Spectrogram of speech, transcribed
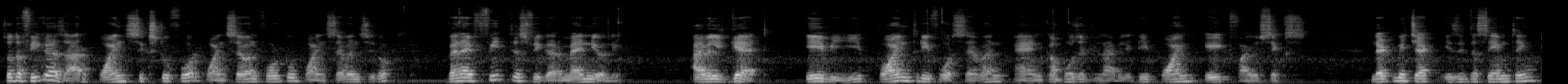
So the figures are 0.624, 0.742, 0.70. When I feed this figure manually, I will get AVE 0.347 and composite reliability 0.856. Let me check is it the same thing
